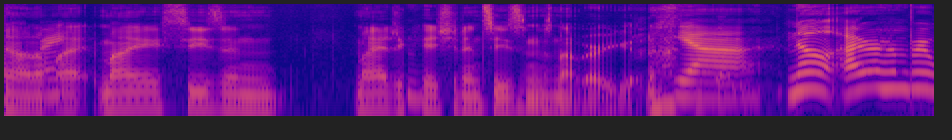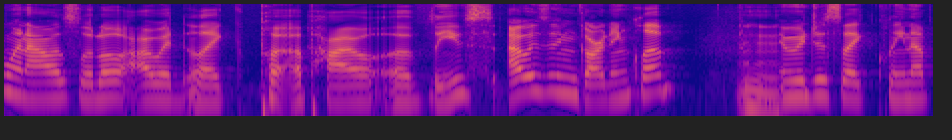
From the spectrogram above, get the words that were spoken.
No, no, right? my my season, my education in season is not very good. Yeah. no, I remember when I was little, I would like put a pile of leaves. I was in gardening club, Mhm. and we just like clean up.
